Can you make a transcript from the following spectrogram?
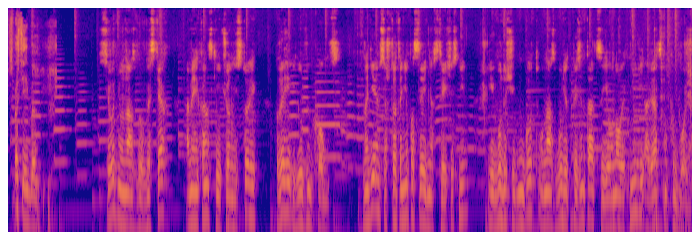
Спасибо. Сегодня у нас был в гостях американский ученый-историк Лэри Юджин Холмс. Надеемся, что это не последняя встреча с ним, и в будущий год у нас будет презентация его новой книги о вятском футболе.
